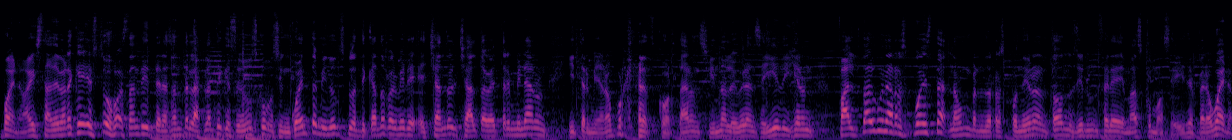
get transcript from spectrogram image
Bueno, ahí está. De verdad que estuvo bastante interesante la plática. Estuvimos como 50 minutos platicando, pero mire, echando el chal, todavía terminaron. Y terminaron porque las cortaron. Si no le hubieran seguido, dijeron, ¿faltó alguna respuesta? No, hombre, nos respondieron a todos, nos dieron un feria de más, como se dice. Pero bueno,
